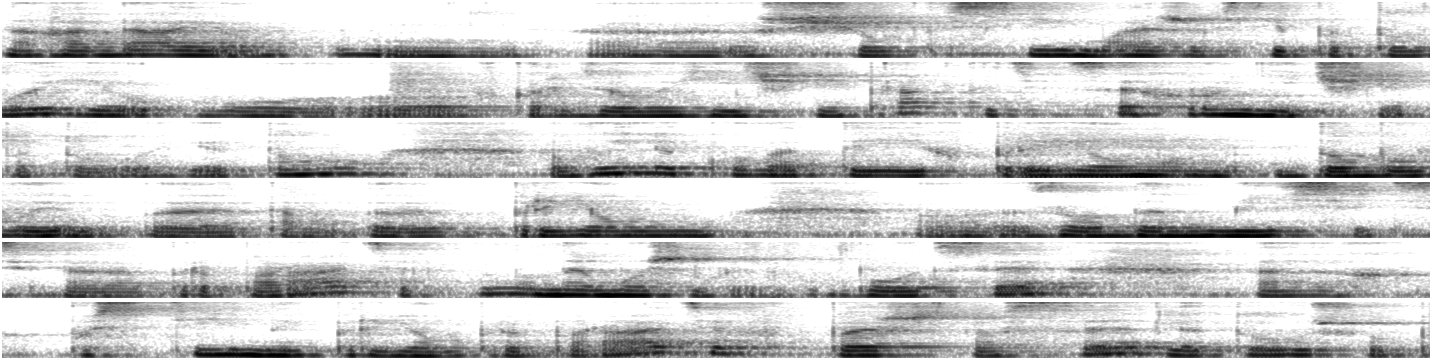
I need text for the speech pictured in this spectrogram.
нагадаю, е, що всі, майже всі патології у, е, в кардіологічній практиці це хронічні патології, тому вилікувати їх прийомом добовим е, там прийомом за один місяць препаратів ну, неможливо, бо це постійний прийом препаратів, перш за все, для того, щоб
